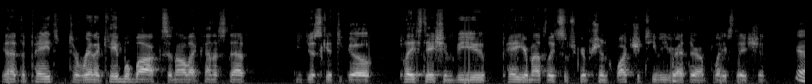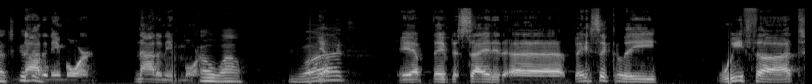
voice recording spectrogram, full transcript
You don't have to pay t- to rent a cable box and all that kind of stuff. You just get to go PlayStation Vue, pay your monthly subscription, watch your TV right there on PlayStation. Yeah, it's good. Not to- anymore. Not anymore. oh wow. What? Yep, yep. they've decided. Uh, basically, we thought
